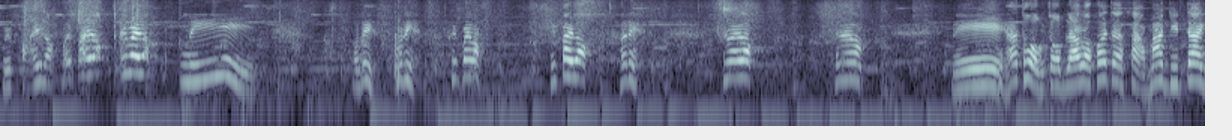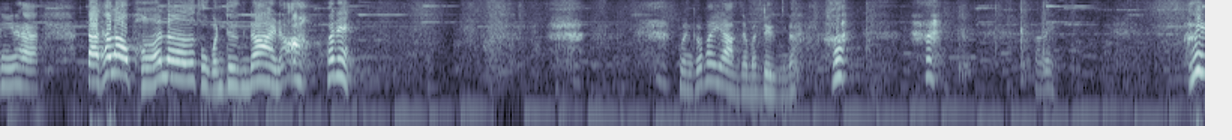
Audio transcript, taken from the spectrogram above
ไม่ไปหรอกไม่ไปหรอกไม่ไปหรอกนี่เอาดิเอาดิไม่ไปหรอกไม่ไปหรอกเอาดิไม่ไปหรอกไม่ไปหรอกนี่ถ้าถ่วงจมแล้วเราก็จะสามารถยึดได้อย่างนี้นะคะ แต่ถ้าเราเผลอเลยถูกมันดึงได้นะอะมาดิมันก็พยายามจะมาดึงนะเฮ้ยเอาดิเฮ้ย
